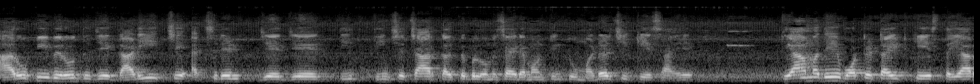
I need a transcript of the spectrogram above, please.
आरोपी विरुद्ध जे गाडीचे ॲक्सिडेंट जे जे ती तीनशे चार कल्पेबल होमिसाईड अमाऊंटिंग टू मर्डरची केस आहे त्यामध्ये वॉटरटाईट केस तयार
